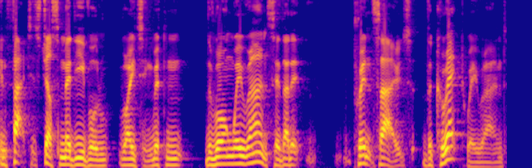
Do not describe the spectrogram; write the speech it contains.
In fact, it's just medieval writing written the wrong way round so that it prints out the correct way round.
